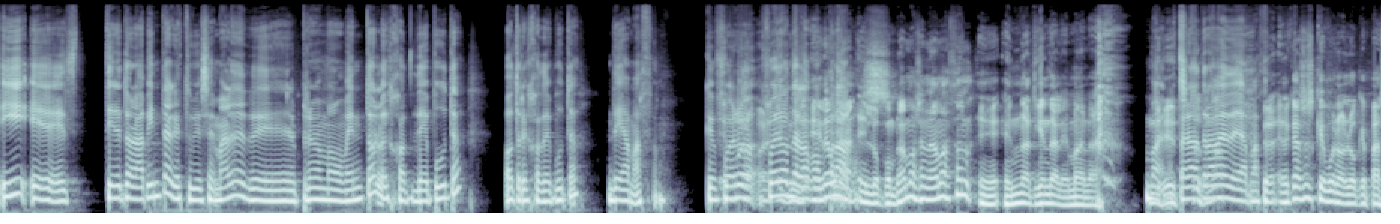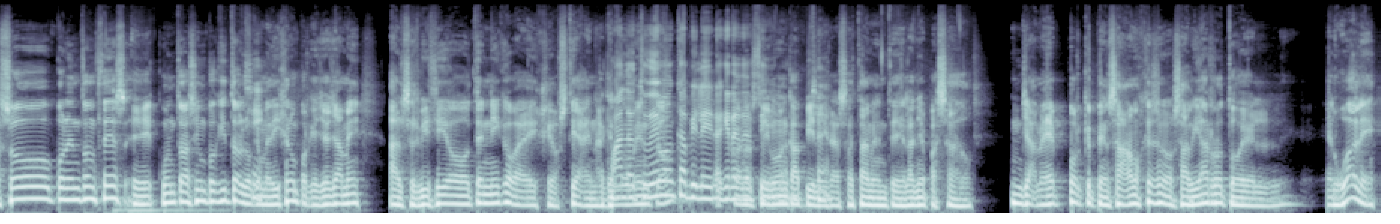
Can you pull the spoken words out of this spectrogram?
Y eh, tiene toda la pinta que estuviese mal desde el primer momento, los hijos de puta, otro hijo de puta, de Amazon. Que fue, Eh, bueno, fue donde lo era una- compramos. eh, lo compramos en Amazon eh, en una tienda alemana. bueno, hecho, pero a través ¿no? de Amazon. Pero el caso es que, bueno, lo que pasó por entonces, eh, cuento así un poquito lo Sí. que me dijeron, porque yo llamé al servicio técnico y dije, hostia, en aquel Cuando momento. estuvimos en Capileira, Cuando decir. estuvimos en. Capileira, Sí. exactamente, el año pasado. Llamé porque pensábamos que se nos había roto el, el Wale.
